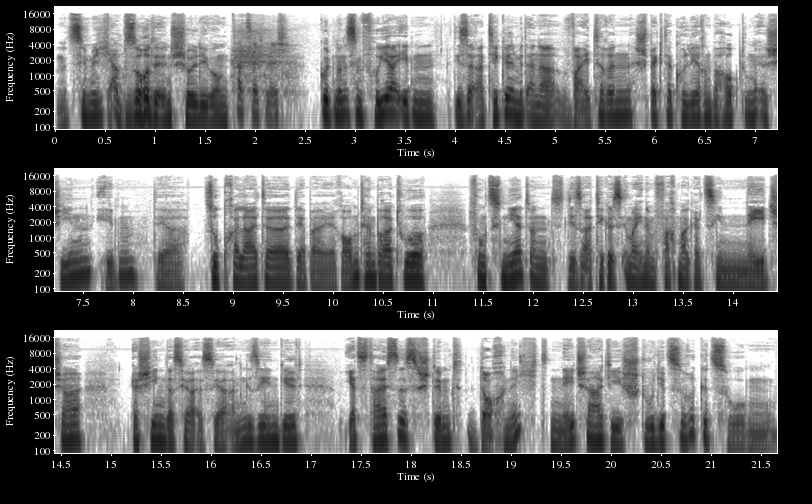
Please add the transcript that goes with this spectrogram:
Eine ziemlich ja. absurde Entschuldigung. Tatsächlich. Gut, nun ist im Frühjahr eben dieser Artikel mit einer weiteren spektakulären Behauptung erschienen, eben der Supraleiter, der bei Raumtemperatur funktioniert. Und dieser Artikel ist immerhin im Fachmagazin Nature erschienen, das ja als sehr angesehen gilt. Jetzt heißt es, stimmt doch nicht. Nature hat die Studie zurückgezogen.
